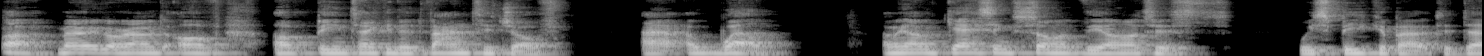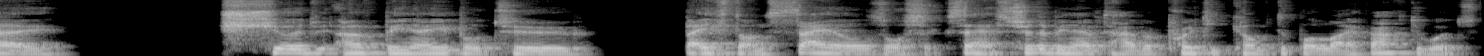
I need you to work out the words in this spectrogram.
Uh, merry-go-round of of being taken advantage of. Uh, well, I mean, I'm guessing some of the artists we speak about today should have been able to, based on sales or success, should have been able to have a pretty comfortable life afterwards.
